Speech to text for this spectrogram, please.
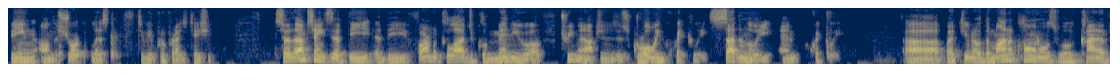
being on the short list to be approved for agitation. So I'm saying is that the the pharmacological menu of treatment options is growing quickly, suddenly and quickly. Uh, but you know, the monoclonals will kind of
